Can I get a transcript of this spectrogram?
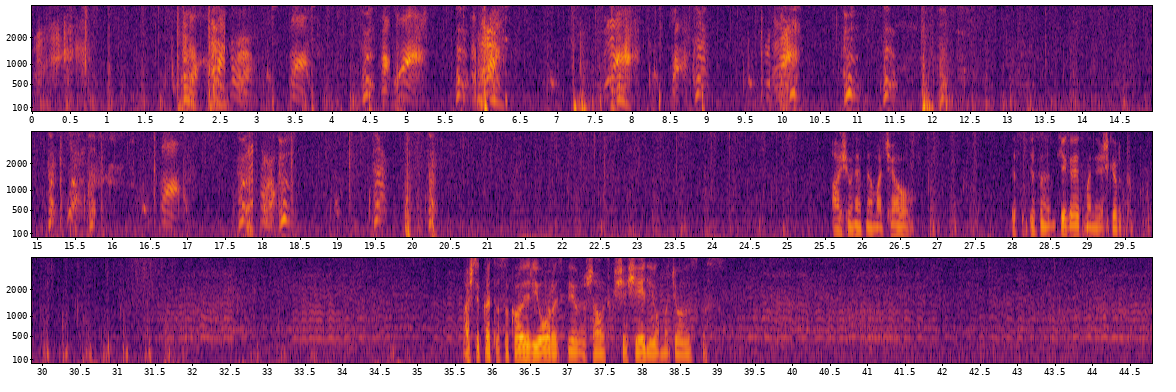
Aš jo net nemačiau. Jis, jis ant tiek greit mane iškirto. Aš tik atsisukau ir į orą spėjau iššauti šešėlį, jau mačiau viskas.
